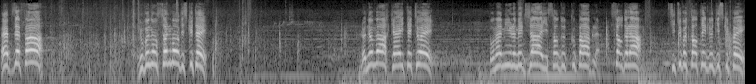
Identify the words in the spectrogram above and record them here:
Ebzefa Nous venons seulement discuter. Le nomarque a été tué. Ton ami le Medjay est sans doute coupable. Sors de là Si tu veux tenter de le disculper.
